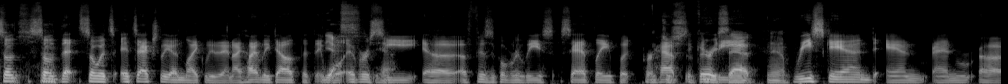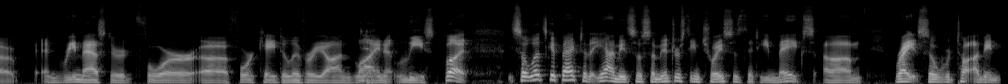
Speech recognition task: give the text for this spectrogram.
so so yeah. that so it's it's actually unlikely. Then I highly doubt that they will Yes, ever yeah. see uh, a physical release. Sadly, but perhaps it can very be sad. Yeah. rescanned and and uh, and remastered for uh, 4K delivery online at least. But so let's get back to that. Yeah, I mean, so some interesting choices that he makes. Um, right. So we're talking. I mean,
